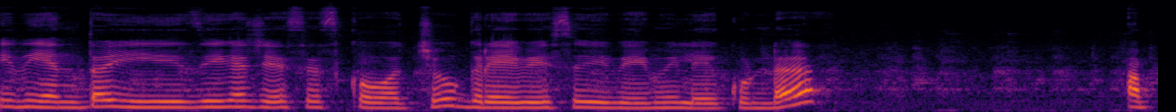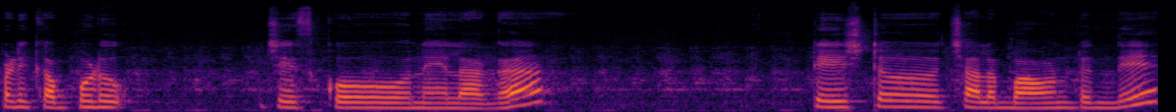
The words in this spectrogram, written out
ఇది ఎంతో ఈజీగా చేసేసుకోవచ్చు. గ్రేవీస్ ఇవేమీ లేకుండా. అప్పటికప్పుడు చేసుకునేలాగా. టేస్ట్ చాలా బాగుంటుంది.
